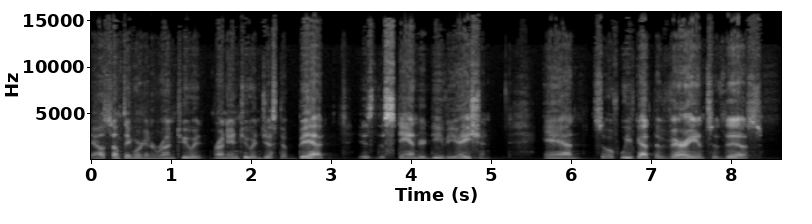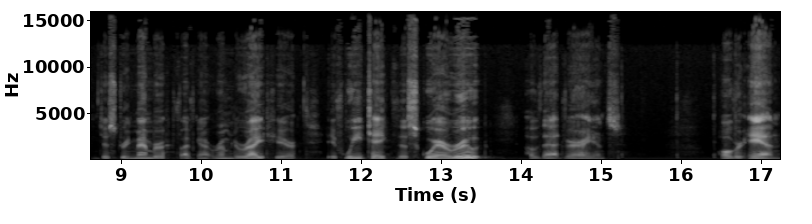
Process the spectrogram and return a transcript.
Now something we're going to run, to, run into in just a bit is the standard deviation. And so if we've got the variance of this, just remember, if I've got room to write here, if we take the square root of that variance over n,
